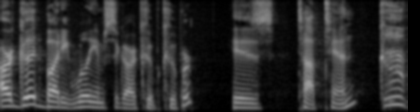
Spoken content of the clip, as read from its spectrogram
our good buddy William Cigar Coop Cooper, his top 10. Coop.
